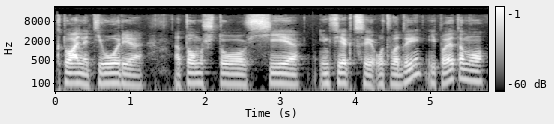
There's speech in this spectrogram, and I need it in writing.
актуальна теория о том, что все инфекции от воды, и поэтому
